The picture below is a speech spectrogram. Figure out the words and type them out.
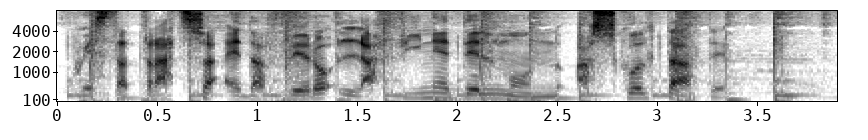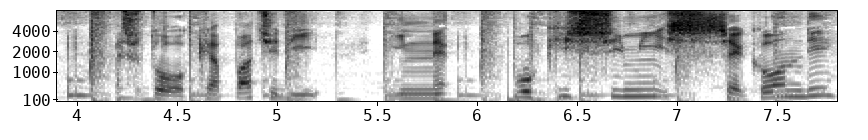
Questa traccia è davvero la fine del mondo. Ascoltate. È stato capace di in pochissimi secondi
